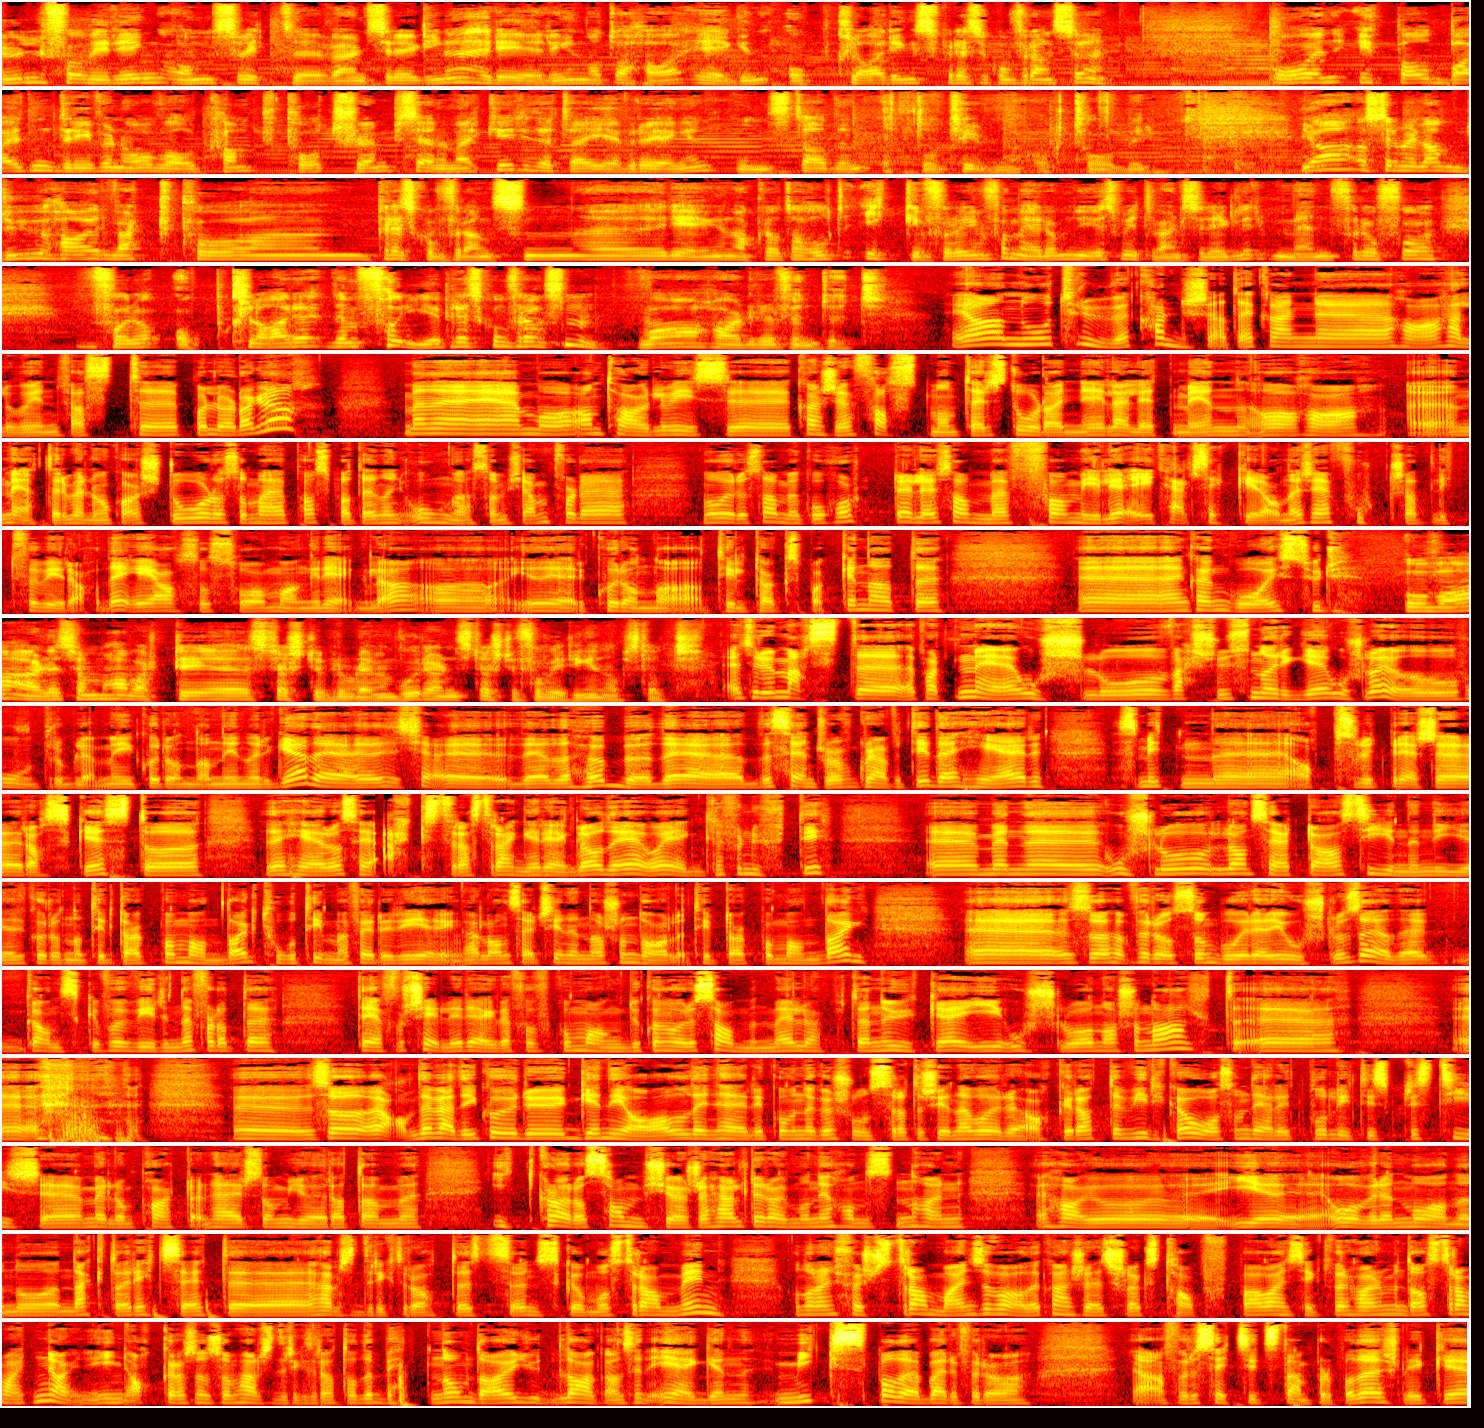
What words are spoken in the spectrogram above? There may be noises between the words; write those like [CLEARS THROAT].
Full forvirring om smittevernsreglene. Regjeringen måtte ha egen oppklaringspressekonferanse. Og en yppal Biden driver nå valgkamp på Trumps enemerker. Dette er Giæver og gjengen onsdag den 28. oktober. Ja, Astrid Mæland, du har vært på pressekonferansen eh, regjeringen akkurat har holdt. Ikke for å informere om nye smittevernregler, men for å, få, for å oppklare den forrige pressekonferansen. Hva har dere funnet ut? Ja, nå tror jeg kanskje at jeg kan eh, ha halloweenfest eh, på lørdag, da. Men jeg må antageligvis eh, kanskje fastmontere stolene i leiligheten min og ha en meter mellom hver stol. Og så må jeg passe på at det er noen unger som kommer, for det må være samme kohort eller samme familie. Jeg er ikke helt sikker, Anders. Jeg er fortsatt litt forvirra. Det er altså så mange regler i den koronatiltakspakken at en kan gå i surr. Og Hva er det som har vært det største problemet? Hvor er den største forvirringen oppstått? Jeg tror mesteparten er Oslo versus Norge. Oslo er jo hovedproblemet i koronaen i Norge. Det er, det er the hub, det er the center of gravity. Det er her smitten eh, absolutt brer seg raskest. og Det er her å se ekstra strenge regler, og det er jo egentlig fornuftig. Eh, men eh, Oslo lanserte da sine nye koronatiltak på mandag, to timer før regjeringa lanserte sine nasjonale tiltak på mandag. Så for oss som bor her i Oslo, så er det ganske forvirrende. For det, det, er forskjellige regler for hvor mange du kan være sammen med i løpet av en uke i Oslo og nasjonalt. Eh, Eh, [LAUGHS] eh, så ja, Det vet ikke hvor genial denne kommunikasjonsstrategien har vært akkurat. Det virker òg som det er litt politisk prestisje mellom partene her som gjør at de ikke klarer å samkjøre seg helt. Raymond Johansen han har jo i over en måned nå nekta å rette seg etter Helsedirektoratets ønske om å stramme inn. Og når han først stramma inn, så var det kanskje et slags tap av ansikt for han, men da stramma han ikke inn akkurat sånn som Helsedirektoratet hadde bedt ham om. Da laga han sin egen miks på det, bare for å, ja, for å sette sitt stempel på det. slik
